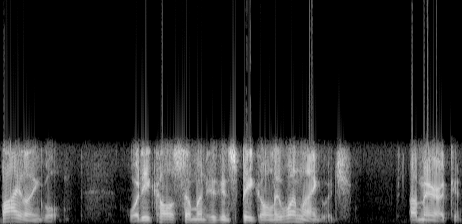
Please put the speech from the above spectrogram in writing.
Bilingual. What do you call someone who can speak only one language? American.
